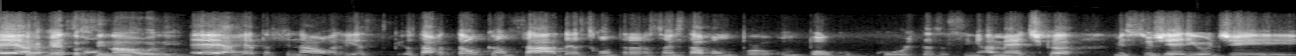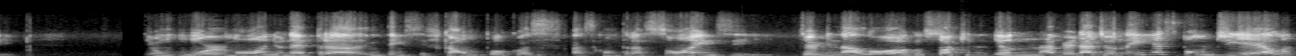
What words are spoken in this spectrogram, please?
É, é a reta final ali. É, a reta final ali. Eu tava tão cansada, as contrações estavam um, pouco curtas, assim. A médica me sugeriu de um, um hormônio, né, para intensificar um pouco as, as contrações e terminar logo. Só que eu, na verdade, eu nem respondi ela.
